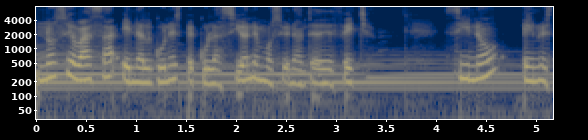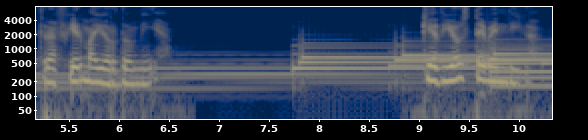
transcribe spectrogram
no se basa en alguna especulación emocionante de fecha, sino en nuestra fiel mayordomía. Que Dios te bendiga.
